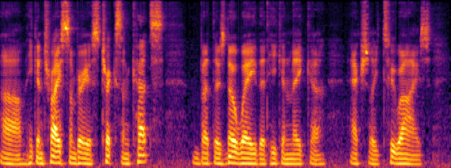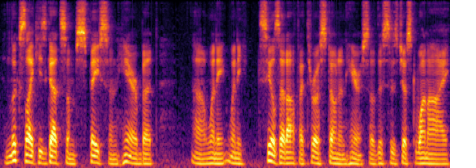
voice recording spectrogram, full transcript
Um, he can try some various tricks and cuts, but there's no way that he can make uh, actually two eyes. It looks like he's got some space in here, but uh, when he when he seals that off, I throw a stone in here. So this is just one eye,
